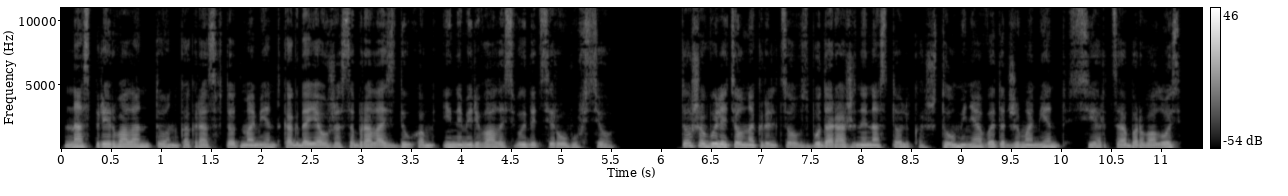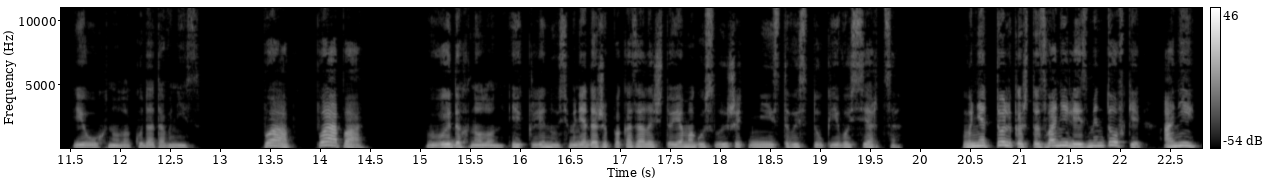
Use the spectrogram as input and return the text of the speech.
Нас прервал Антон как раз в тот момент, когда я уже собралась духом и намеревалась выдать Серову все. Тоша вылетел на крыльцо, взбудораженный настолько, что у меня в этот же момент сердце оборвалось и ухнуло куда-то вниз. «Пап! Папа!» Выдохнул он, и, клянусь, мне даже показалось, что я могу слышать неистовый стук его сердца. «Мне только что звонили из ментовки. Они,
